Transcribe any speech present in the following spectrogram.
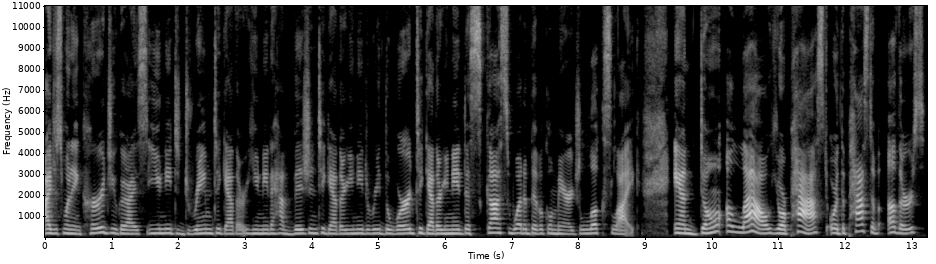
I just want to encourage you guys. You need to dream together. You need to have vision together. You need to read the word together. You need to discuss what a biblical marriage looks like. And don't allow your past or the past of others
